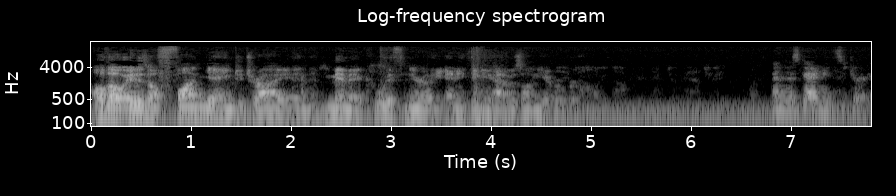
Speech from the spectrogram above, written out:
Although it is a fun game to try and mimic with nearly anything you have as long as you have a broom. And this guy needs to drink.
